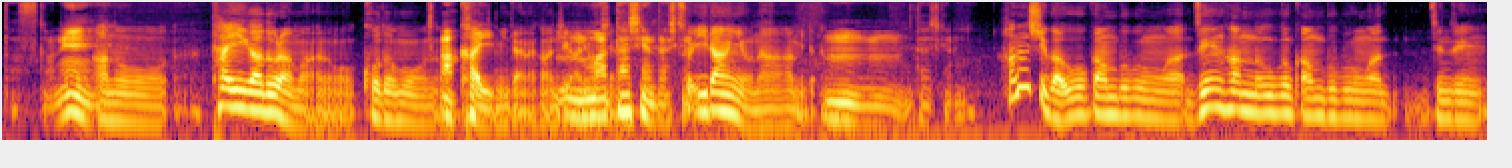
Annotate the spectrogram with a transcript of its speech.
たっすかね。あの、大河ドラマの子供の会みたいな感じがありまあ、ました、ね確かに確かに。いらんよな、みたいな。うんうん、確かに。話が動かん部分は、前半の動かん部分は全然、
